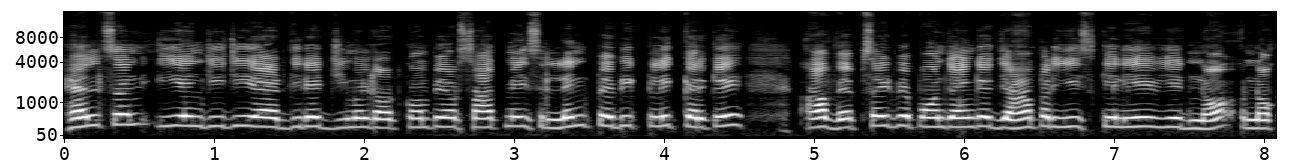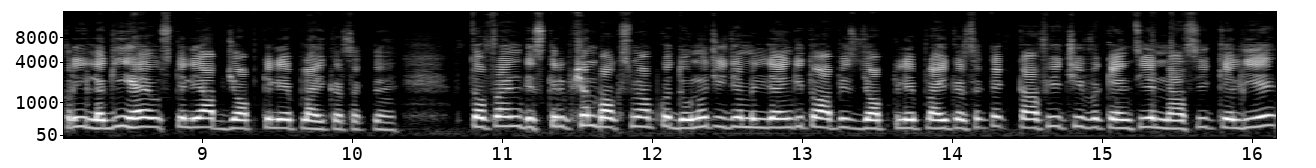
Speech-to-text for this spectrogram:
Helson E N G G at the rate Gmail dot com पर और साथ में इस लिंक पे भी क्लिक करके आप वेबसाइट पे पहुँच जाएँगे जहाँ पर ये इसके लिए ये नौ, नौकरी लगी है उसके लिए आप जॉब के लिए अप्लाई कर सकते हैं। तो फ्रेंड डिस्क्रिप्शन बॉक्स में आपको दोनों चीज़ें मिल जाएँगी तो आप इस जॉब के लिए अप्लाई कर सकते हैं। काफ़ी अच्छी वैकेंसी है नासिक के लिए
